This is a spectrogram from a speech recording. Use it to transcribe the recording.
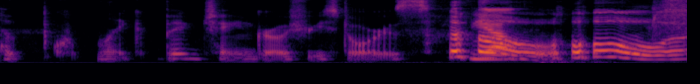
to like big chain grocery stores. Yeah. Oh.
